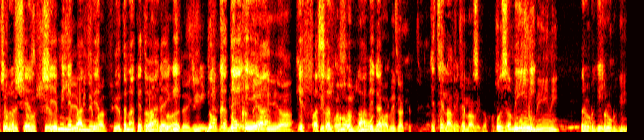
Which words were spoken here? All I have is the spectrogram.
ਚਲੋ 6 ਮਹੀਨੇ ਬਾਅਦ ਫਿਰ ਕਿਤਨਾ ਕਿਤਨਾ ਆ ਜਾਏਗੀ। ਦੁੱਖ ਤੇ ਇਹ ਆ ਕਿ ਫਸਲ ਹੁਣ ਉਹ ਲਾਵੇਗਾ ਕਿੱਥੇ? ਲਾਵੇਗਾ। ਉਹ ਜ਼ਮੀਨ ਹੀ ਰੁੜ ਗਈ। ਰੁੜ ਗਈ।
